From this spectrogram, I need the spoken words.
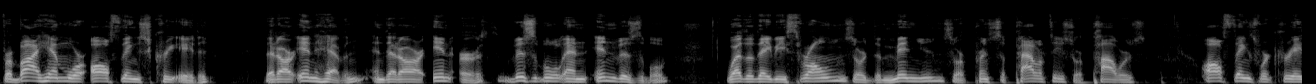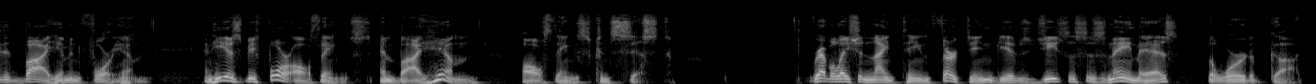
For by him were all things created, that are in heaven and that are in earth, visible and invisible, whether they be thrones or dominions or principalities or powers, all things were created by him and for him. And he is before all things, and by him all things consist. Revelation 19:13 gives Jesus' name as the Word of God.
